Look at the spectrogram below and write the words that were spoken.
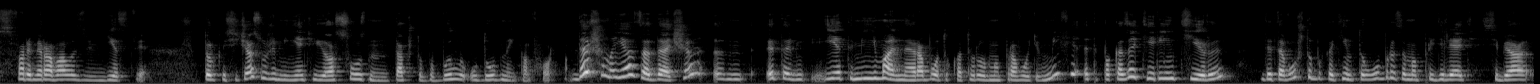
сформировалась в детстве. Только сейчас уже менять ее осознанно, так, чтобы было удобно и комфортно. Дальше моя задача, э, это, и это минимальная работа, которую мы проводим в МИФе, это показать ориентиры для того, чтобы каким-то образом определять себя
